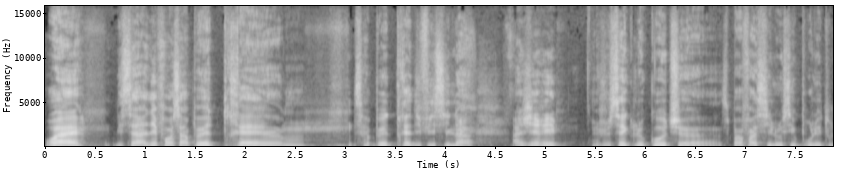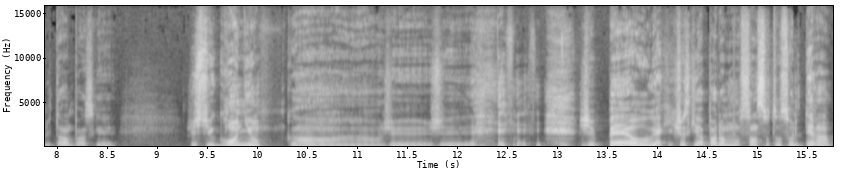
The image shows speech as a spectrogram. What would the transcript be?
Ouais, ça, des fois, ça peut être très, euh, ça peut être très difficile à, gérer. Je sais que le coach, euh, c'est pas facile aussi pour lui tout le temps parce que je suis grognon quand je, je, je perds ou il y a quelque chose qui va pas dans mon sens, surtout sur le terrain.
